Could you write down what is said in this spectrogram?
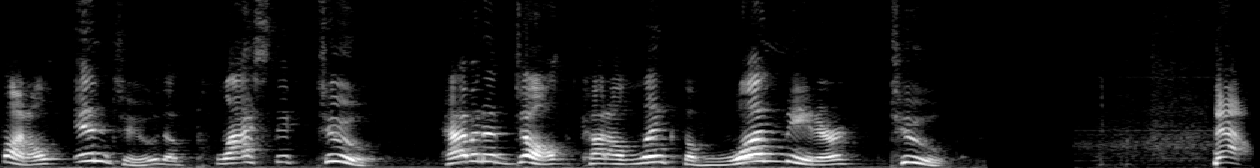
funnel into the plastic tube. Have an adult cut a length of one meter tube. Now,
